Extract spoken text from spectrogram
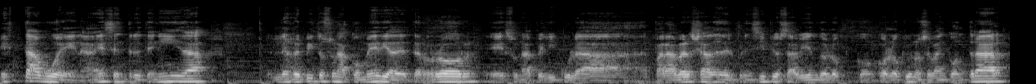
está buena, es entretenida. Les repito, es una comedia de terror, es una película para ver ya desde el principio sabiendo con, lo que uno se va a encontrar.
